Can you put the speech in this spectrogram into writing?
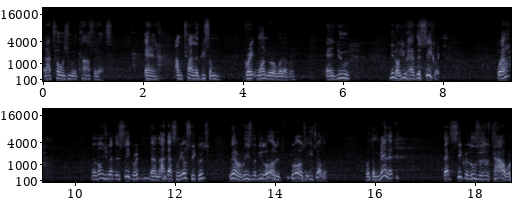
and I told you in confidence, and I'm trying to be some great wonder or whatever, and you, you know, you have this secret. Well, as long as you got this secret, then I got some of your secrets. We have a reason to be loyal to, loyal to each other. But the minute that secret loses its power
